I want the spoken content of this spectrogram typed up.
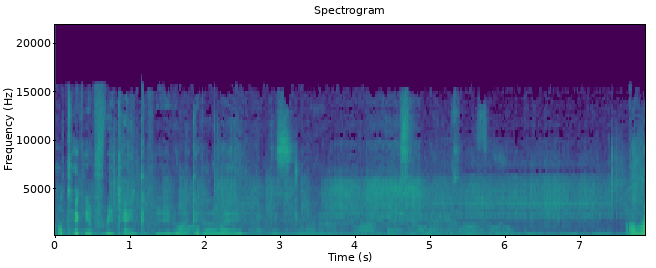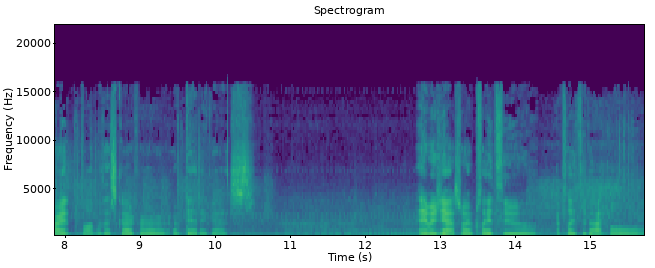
I'll take your free tank if you, you want to give that away. I'll ride along with this guy for a bit, I guess. Anyways, yeah, so I played through I played through that whole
